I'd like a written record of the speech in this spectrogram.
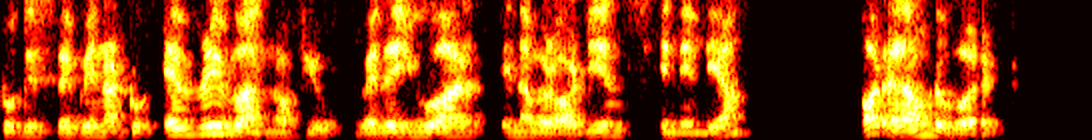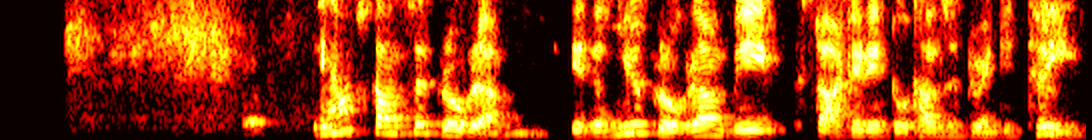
to this webinar to every one of you, whether you are in our audience in India or around the world. In-house Counsel program is a new program we started in 2023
